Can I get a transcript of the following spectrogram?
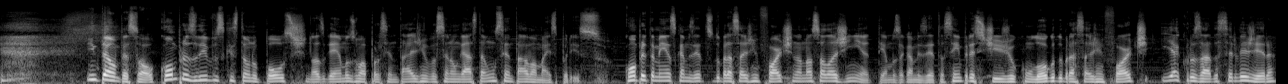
Então, pessoal, compre os livros que estão no post, nós ganhamos uma porcentagem e você não gasta um centavo a mais por isso. Compre também as camisetas do Braçagem Forte na nossa lojinha. Temos a camiseta sem prestígio com o logo do Braçagem Forte e a cruzada cervejeira,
